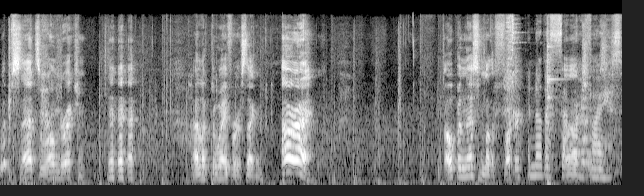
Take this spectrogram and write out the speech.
Whoops, that's the wrong direction. I looked away for a second. Alright. Open this, motherfucker. Another ah, sacrifice.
